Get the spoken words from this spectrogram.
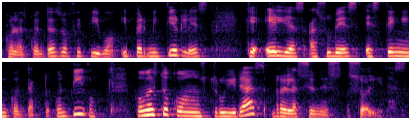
con, las cuentas de objetivo y permitirles que ellas a su vez estén en contacto contigo. Con esto construirás relaciones sólidas.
